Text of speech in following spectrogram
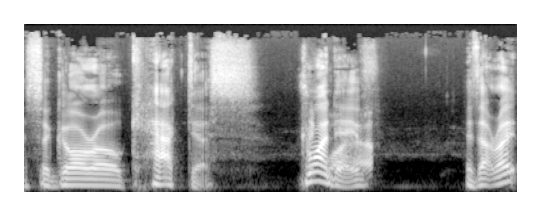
Saguaro cactus. Come on, Dave. Is that right?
